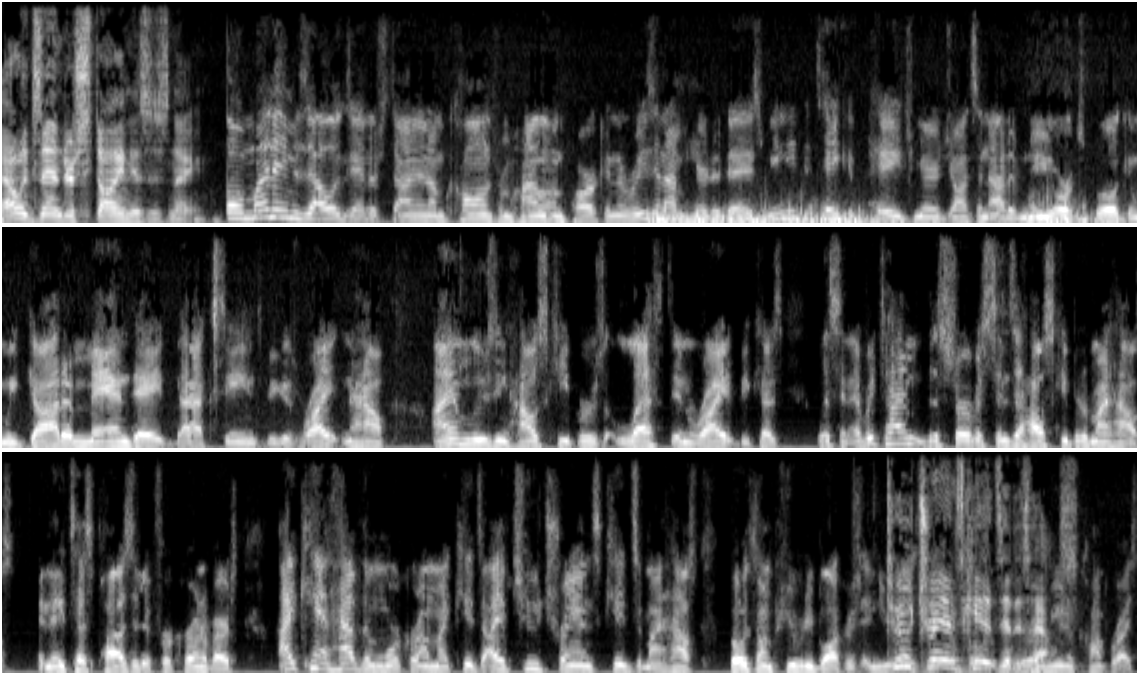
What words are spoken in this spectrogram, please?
Alexander Stein is his name. Hello, my name is Alexander Stein, and I'm calling from Highland Park. And the reason I'm here today is we need to take a page, Mayor Johnson, out of New York's book, and we got to mandate vaccines because right now I am losing housekeepers left and right because listen, every time the service sends a housekeeper to my house and they test positive for coronavirus, I can't have them work around my kids. I have two trans kids at my house, both on puberty blockers, and two trans kids at his house. Immunocompromised.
